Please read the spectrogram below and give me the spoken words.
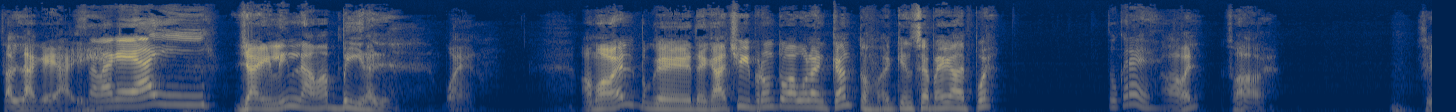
Esa es la que hay. ¿Sabes qué hay? Yailin, la más viral. Bueno. Vamos a ver, porque Tecachi pronto va a volar en canto. A ver quién se pega después. ¿Tú crees? A ver, ¿sabes? Sí,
